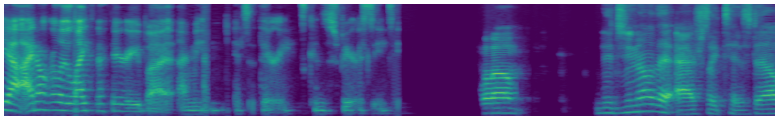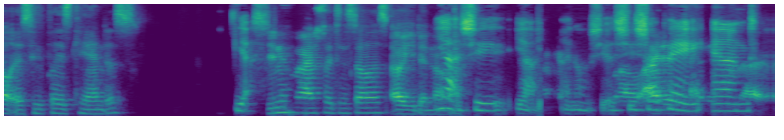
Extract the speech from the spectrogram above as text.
Yeah, I don't really like the theory, but I mean, it's a theory. It's conspiracy. Well, did you know that Ashley Tisdale is who plays Candace? Yes. Do you know who Ashley Tisdale is? Oh, you didn't know. Yeah, that. she. Yeah, I know who she is. She's Well, I Sharpay, and that.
